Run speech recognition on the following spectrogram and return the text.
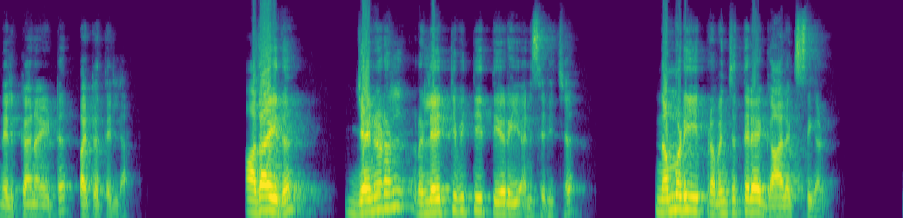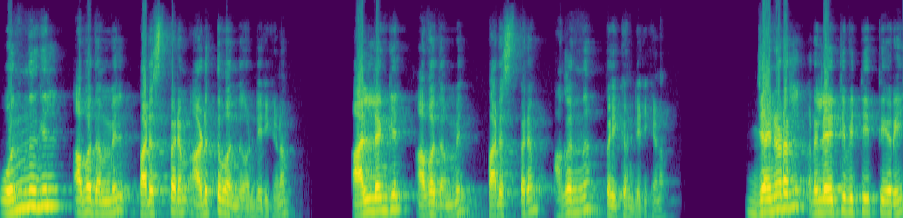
നിൽക്കാനായിട്ട് പറ്റത്തില്ല. അതായത് ജനറൽ റിലേറ്റിവിറ്റി തിയറി അനുസരിച്ച് നമ്മുടെ ഈ പ്രപഞ്ചത്തിലെ ഗാലക്സികൾ ഒന്നുകിൽ അവ തമ്മിൽ പരസ്പരം അടുത്ത് വന്നുകൊണ്ടിരിക്കണം അല്ലെങ്കിൽ അവ തമ്മിൽ പരസ്പരം അകന്ന് പോയിക്കൊണ്ടിരിക്കണം. ജനറൽ റിലേറ്റിവിറ്റി തിയറി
